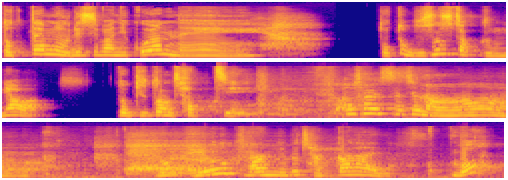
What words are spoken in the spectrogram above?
너 때문에 우리 집안이 꼬였네. 너 또 무슨 수작 부르냐? 너 누구랑 잤지? 소설 쓰지 마. 너 배우 그만두고 작가나 해. 뭐?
